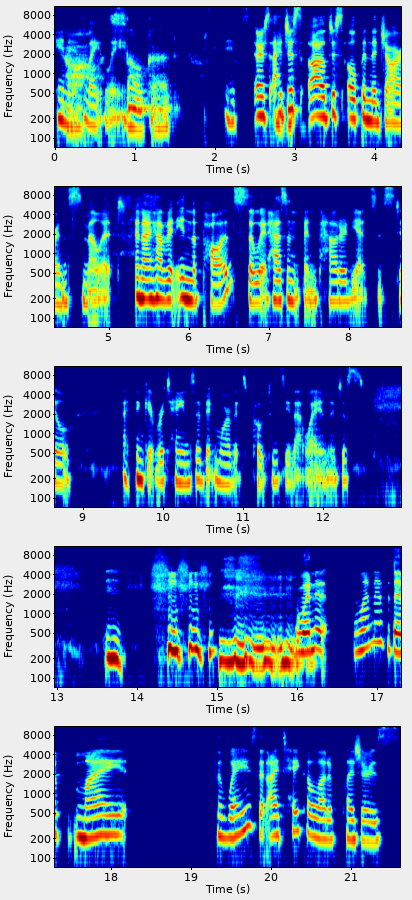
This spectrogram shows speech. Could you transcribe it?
in oh, it lately. So good. It's I mm-hmm. just I'll just open the jar and smell it, and I have it in the pods, so it hasn't been powdered yet. So it's still, I think it retains a bit more of its potency that way, and it just Mm. one one of the my the ways that I take a lot of pleasure is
